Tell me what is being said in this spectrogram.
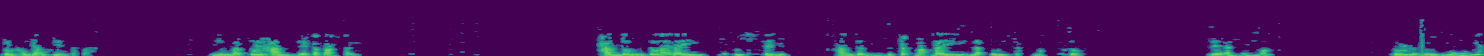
Tôi không dám khuyên các bạn. Nhưng mà tôi hành để các bạn thấy. Hành trình tôi nói đây là tôi xây dựng. Hành trình tôi trách móc đây là tôi trách móc rồi. Để anh hiểu mất. Tôi là người ngu nhất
